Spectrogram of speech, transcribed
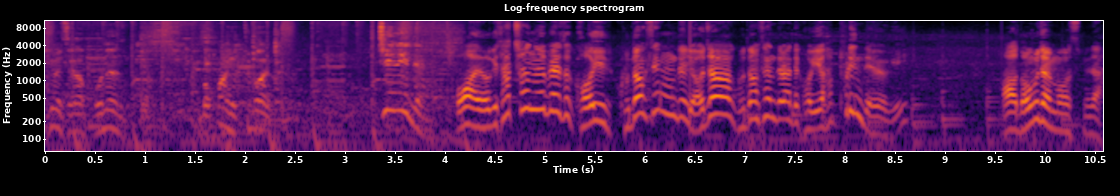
요즘에 제가 보는 먹방 유튜버가 있거든요. 찐이들. 와 여기 사천읍에서 거의 고등학생들 여자 고등학생들한테 거의 핫플인데요 여기? 아 너무 잘 먹었습니다.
